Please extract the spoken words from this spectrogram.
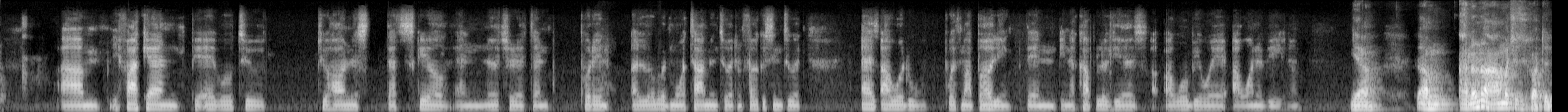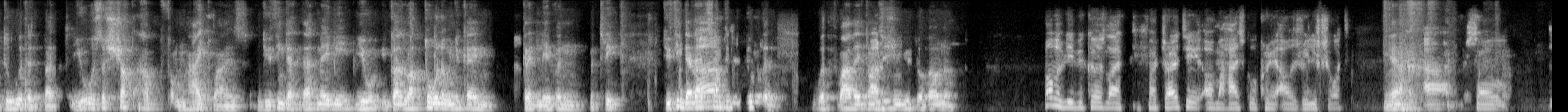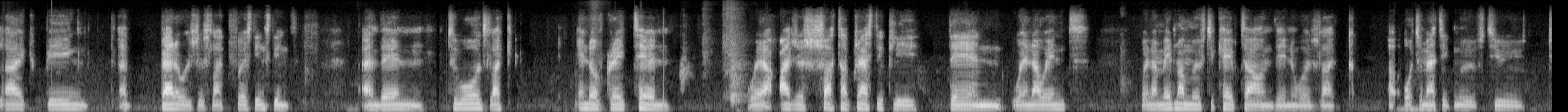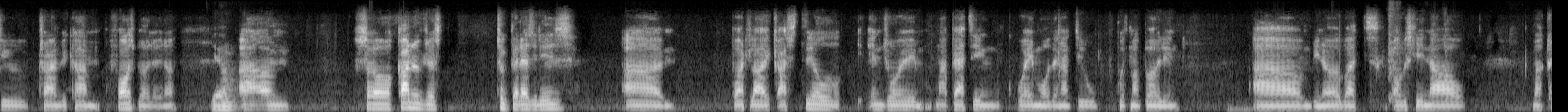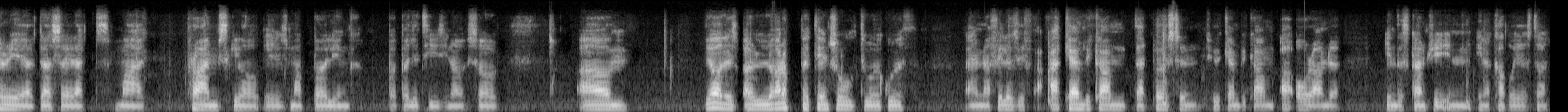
um, if I can be able to to harness that skill and nurture it and put in a little bit more time into it and focus into it as I would with my bowling, then in a couple of years I will be where I want to be, you know. Yeah. Um, I don't know how much it's got to do with it, but you also shot up from height wise. Do you think that that maybe you, you got a lot taller when you came grade 11 matric? Do you think that had um, something to do with it? with why they transitioned you to a bowler? Probably because like majority of my high school career, I was really short. Yeah. Um, so like being a batter was just like first instinct, and then towards like end of grade ten, where I just shot up drastically. Then when I went, when I made my move to Cape Town, then it was like automatic moves to to try and become a fast bowler, you know. Yeah. Um, so kind of just took that as it is. Um, but like I still enjoy my batting way more than I do with my bowling. Um, you know, but obviously now my career does say that my prime skill is my bowling abilities, you know. So um yeah, there's a lot of potential to work with, and I feel as if I can become that person who can become an all rounder in this country in in a couple years time.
